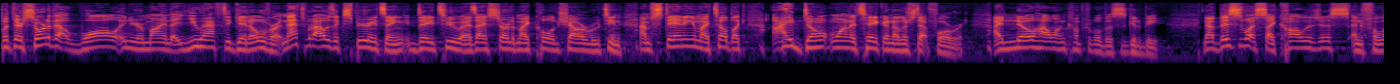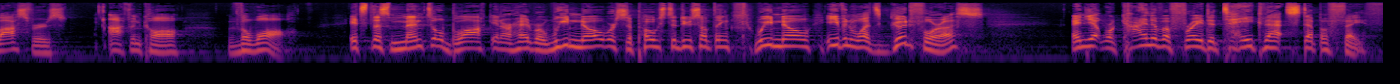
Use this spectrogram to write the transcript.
But there's sort of that wall in your mind that you have to get over. And that's what I was experiencing day two as I started my cold shower routine. I'm standing in my tub like, I don't want to take another step forward. I know how uncomfortable this is going to be. Now, this is what psychologists and philosophers often call the wall. It's this mental block in our head where we know we're supposed to do something, we know even what's good for us, and yet we're kind of afraid to take that step of faith.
